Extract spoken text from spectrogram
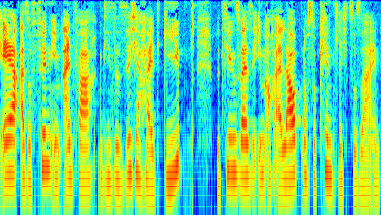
er, also Finn ihm einfach diese Sicherheit gibt, beziehungsweise ihm auch erlaubt, noch so kindlich zu sein.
